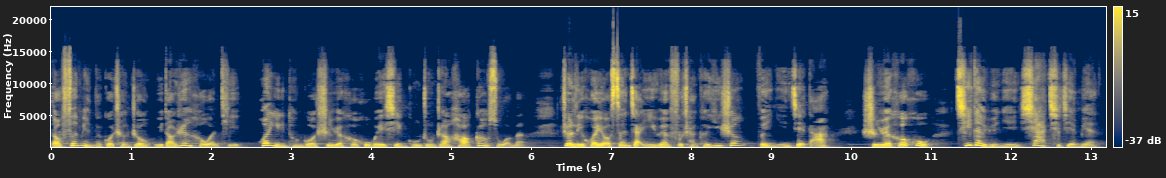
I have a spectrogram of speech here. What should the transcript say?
到分娩的过程中遇到任何问题，欢迎通过十月呵护微信公众账号告诉我们，这里会有三甲医院妇产科医生为您解答。十月呵护，期待与您下期见面。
